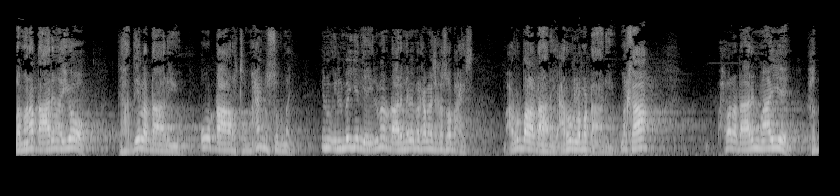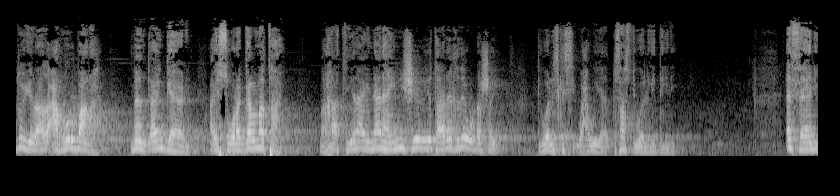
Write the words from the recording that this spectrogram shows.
lamana dhaarinayo. De haddii la dhaariyo uu dhaarto maxaynu sugnay? Inuu ilmo yar yahay ilmaynu dhaarinay bay markaa meesha ka soo baxaysa. Caruur baa la dhaariya carruur lama dhaariyo. Markaa waxba la dhaarin maaye. Hadduu yidhaahdo carruur baan ahay. Maan qaangaadhin ay suuragalna tahay markhaatiyana aynaan haynin sheegayo taariikhdii uu dhashay. De waa laska si waxa weeya qisaastii waa laga daynay. Athaani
